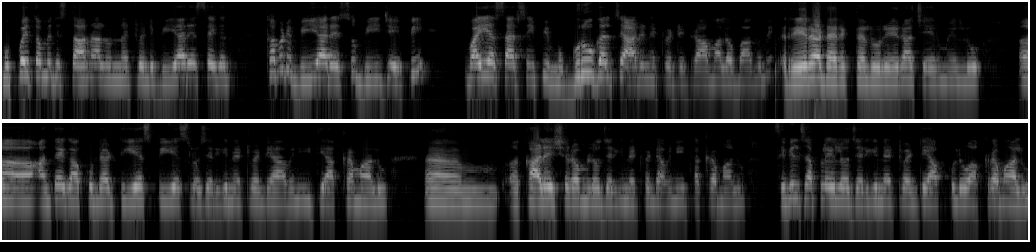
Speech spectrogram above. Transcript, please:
ముప్పై తొమ్మిది స్థానాలు ఉన్నటువంటి బీఆర్ఎస్ఏ కదా. కాబట్టి బీఆర్ఎస్ బీజేపీ వైఎస్ఆర్సీపీ ముగ్గురు కలిసి ఆడినటువంటి డ్రామాలో భాగమే. రేరా డైరెక్టర్లు రేరా చైర్మన్లు అంతేకాకుండా టీఎస్పిఎస్లో జరిగినటువంటి అవినీతి అక్రమాలు కాళేశ్వరంలో జరిగినటువంటి అవినీతి అక్రమాలు సివిల్ సప్లైలో జరిగినటువంటి అప్పులు అక్రమాలు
